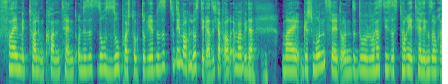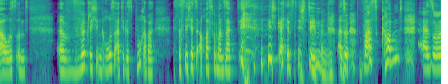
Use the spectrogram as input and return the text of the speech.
voll mit tollem Content und es ist so super strukturiert und es ist zudem auch lustig. Also ich habe auch immer wieder mal geschmunzelt und du, du hast dieses Storytelling so raus und äh, wirklich ein großartiges Buch. Aber ist das nicht jetzt auch was, wo man sagt, ich kann jetzt nicht stehen? Also was kommt? Also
